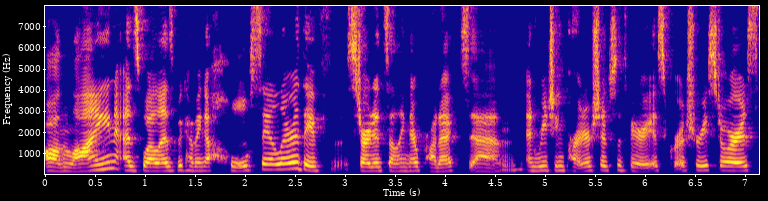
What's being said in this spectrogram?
online as well as becoming a wholesaler. They've started selling their products um, and reaching partnerships with various grocery stores.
